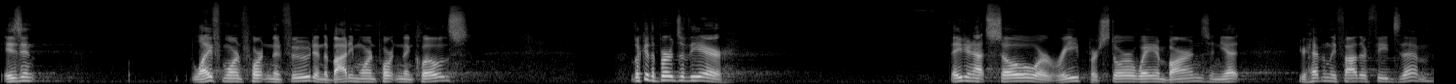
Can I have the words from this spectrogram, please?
Isn't life more important than food and the body more important than clothes? Look at the birds of the air. They do not sow or reap or store away in barns, and yet your heavenly Father feeds them.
